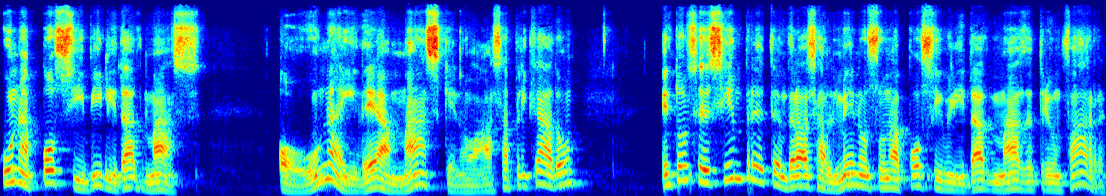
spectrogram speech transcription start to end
una posibilidad más o una idea más que no has aplicado, entonces siempre tendrás al menos una posibilidad más de triunfar.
